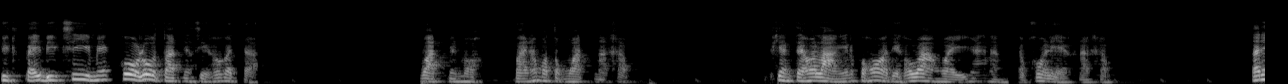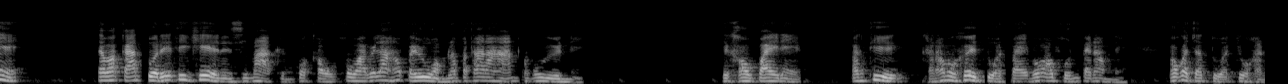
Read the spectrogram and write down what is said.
บิ๊กไป Big C แมคโคร Lotus's จั่งซี้เขาก็จะวัดแม่นบ่บ้านเราบ่ต้องวัดนะครับ เพียงแต่ว่าล้างแอลกอฮอล์ที่เขาวางไว้อย่างนั้นก็พอแล้วนะครับตอนนี้ แต่ว่าการตรวจ ATK นี่ยสิมากขึ้นกว่าเก่าเพราะว่าเวลาเราไปรวมรับประทานอาหารกับผู้อื่นนี่ที่เข้าไปเนี่ยบางที่คันเราเคยตรวจไปบ่เอาผลไปนำนี่เขเขาก็จะตรวจอยู่หัน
